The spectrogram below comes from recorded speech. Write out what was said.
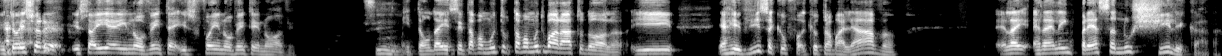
Então isso, era, isso aí é em 90, isso foi em 99. Sim. Então daí você tava muito, tava muito barato o dólar. E, e a revista que eu, que eu trabalhava, ela, ela, ela é impressa no Chile, cara.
